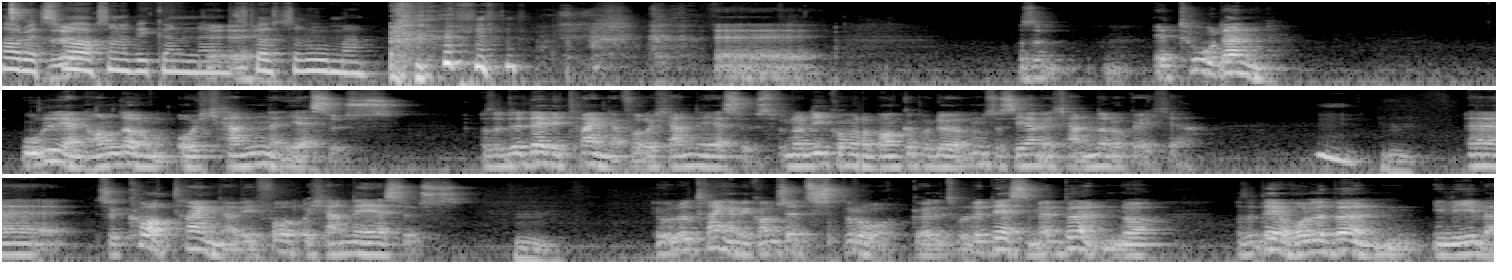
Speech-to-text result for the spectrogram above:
Har du et det- svar, sånn at vi kan eh, slå oss til ro med eh, Altså, jeg tror den oljen handler om å kjenne Jesus. Altså, det er det vi trenger for å kjenne Jesus. For når de kommer og banker på døren, så sier han 'jeg kjenner dere ikke'. Mm. Eh, så hva trenger vi for å kjenne Jesus? Mm. Jo, da trenger vi kanskje et språk, og jeg tror det er det som er bønn. Altså Det å holde bønnen i live.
